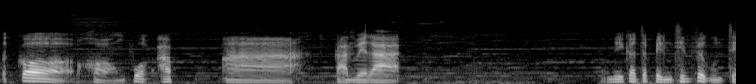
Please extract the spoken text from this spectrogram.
แล้วก็ของพวกอัพอ่าการเวลาอันนี้ก็จะเป็นชิ้นส่วนกุญแจ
